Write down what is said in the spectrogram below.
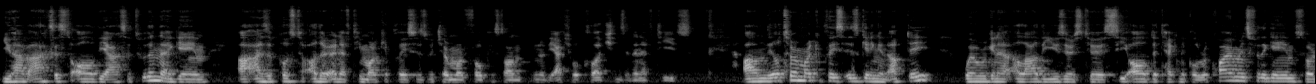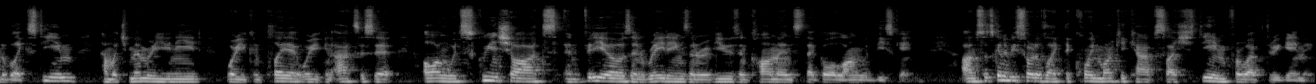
you have access to all of the assets within that game, uh, as opposed to other NFT marketplaces, which are more focused on you know the actual collections and NFTs. Um, the Altura marketplace is getting an update where we're going to allow the users to see all of the technical requirements for the game, sort of like Steam, how much memory you need, where you can play it, where you can access it, along with screenshots and videos and ratings and reviews and comments that go along with these games. Um, so it's going to be sort of like the Coin Market Cap slash Steam for Web3 gaming.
